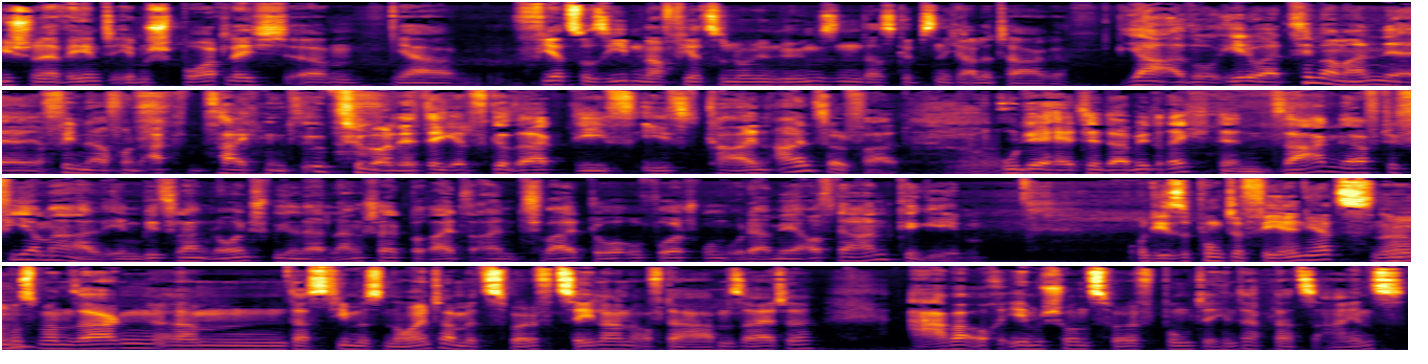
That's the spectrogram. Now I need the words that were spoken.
Wie schon erwähnt, eben sportlich, ähm, ja, 4 zu 7 nach 4 zu 0 in Hüngsen, das gibt's nicht alle Tage. Ja, also Eduard Zimmermann, der Erfinder von Aktenzeichen XY, hätte jetzt gesagt, dies ist kein Einzelfall. Ja. Und er hätte damit recht, denn sagenhafte viermal in bislang neun Spielen hat Langscheid bereits einen Zwei-Tore-Vorsprung oder mehr aus der Hand gegeben. Und diese Punkte fehlen jetzt, ne, mhm. muss man sagen. Ähm, das Team ist Neunter mit zwölf Zählern auf der Habenseite, aber auch eben schon zwölf Punkte hinter Platz eins.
